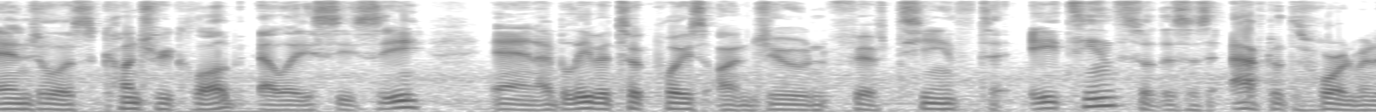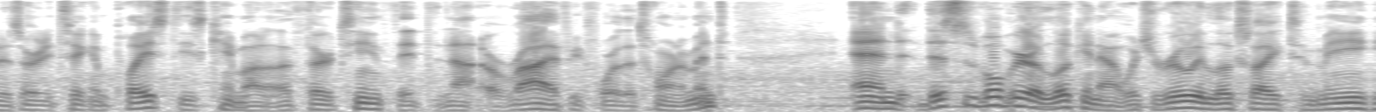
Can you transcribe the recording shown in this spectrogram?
Angeles Country Club, LACC. And I believe it took place on June 15th to 18th. So this is after the tournament has already taken place. These came out on the 13th. They did not arrive before the tournament. And this is what we are looking at, which really looks like to me,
